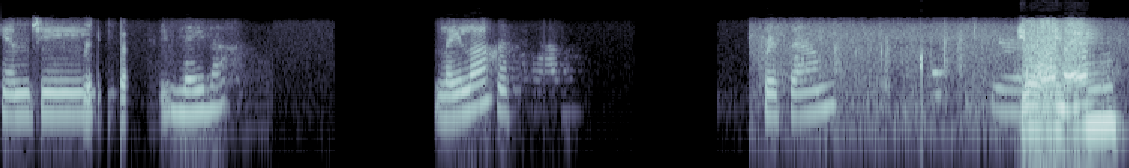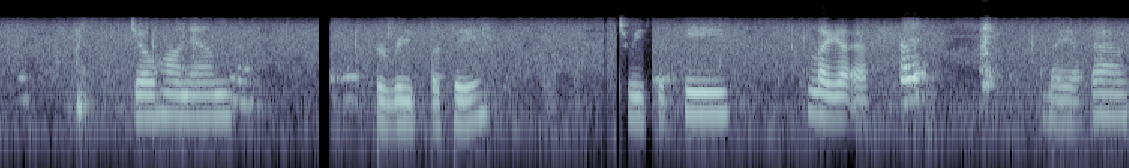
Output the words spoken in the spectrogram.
Kim G. Layla. Layla. Chris, Chris M. Johan M. Johan M. Teresa P. Teresa P. Leah F. Leah F.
